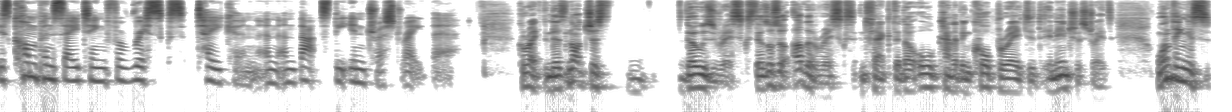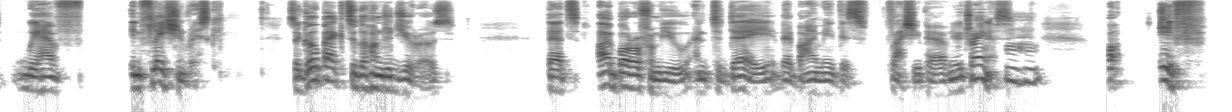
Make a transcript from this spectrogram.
this compensating for risks taken, and, and that's the interest rate there. Correct. And there's not just those risks. There's also other risks, in fact, that are all kind of incorporated in interest rates. One thing is we have inflation risk. So go back to the 100 euros that I borrow from you, and today they buy me this flashy pair of new trainers. Mm-hmm. But if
